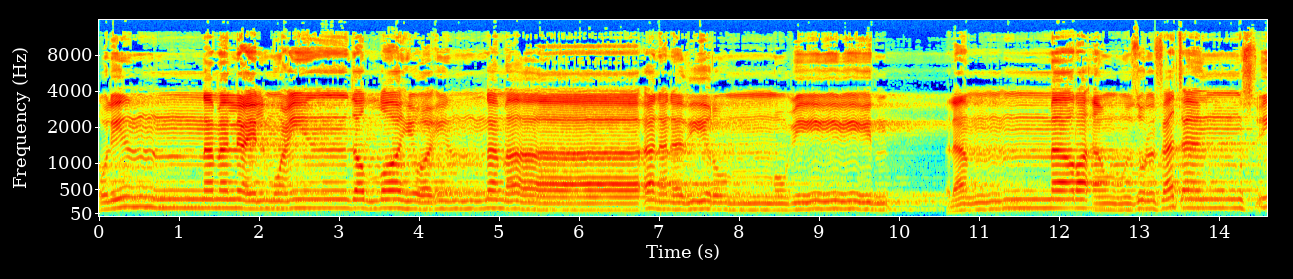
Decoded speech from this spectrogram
قل إنما العلم عند الله وإنما أنا نذير مبين. فلما رأوا زلفة سيئت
